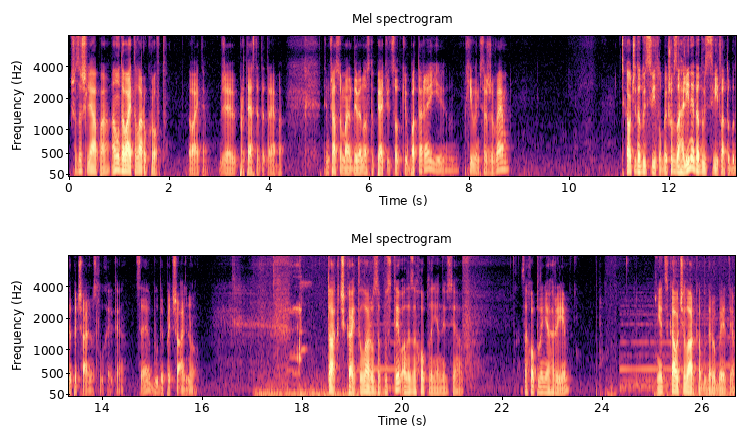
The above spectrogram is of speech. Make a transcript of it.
Що за шляпа? А ну давайте Лару Крофт. Давайте. Вже протестити треба. Тим часом у мене 95% батареї. Хілимося живем. Цікаво, чи дадуть світло, бо якщо взагалі не дадуть світла, то буде печально, слухайте. Це буде печально. Так, чекайте, Лару запустив, але захоплення не взяв. Захоплення гри. Мені цікаво, чи Ларка буде робити.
